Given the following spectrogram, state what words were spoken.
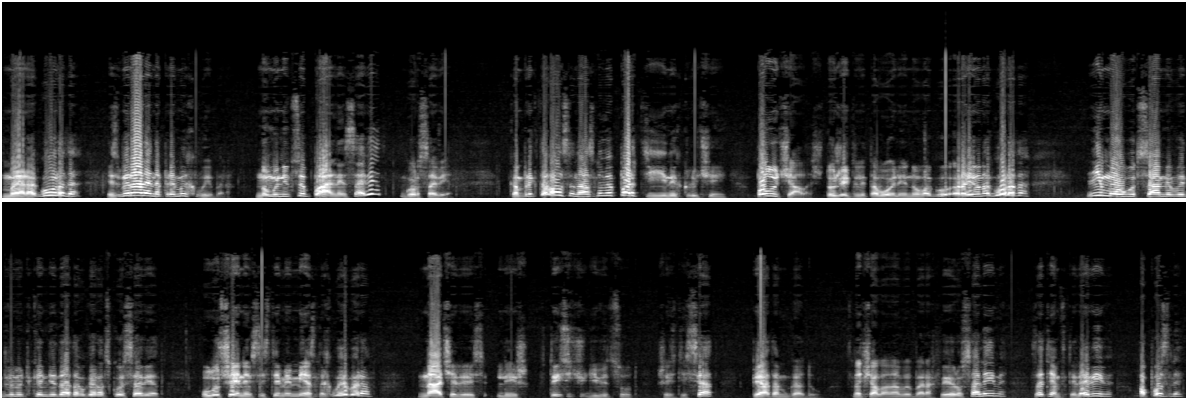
Мэра города избирали на прямых выборах, но муниципальный совет, горсовет, комплектовался на основе партийных ключей. Получалось, что жители того или иного района города не могут сами выдвинуть кандидата в городской совет. Улучшения в системе местных выборов начались лишь в 1965 году. Сначала на выборах в Иерусалиме, затем в Тель-Авиве, а после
